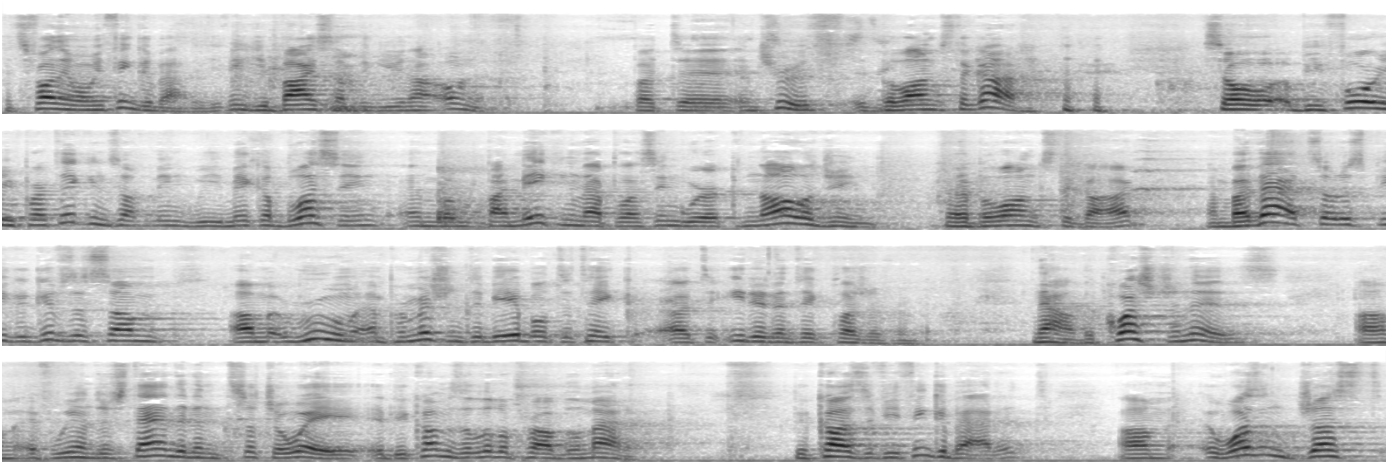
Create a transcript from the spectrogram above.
It's funny when we think about it. You think you buy something, you not own it. But uh, in truth, it belongs to God. so before we partake in something, we make a blessing, and by making that blessing, we're acknowledging that it belongs to God. And by that, so to speak, it gives us some um, room and permission to be able to take uh, to eat it and take pleasure from it. Now, the question is, um, if we understand it in such a way, it becomes a little problematic, because if you think about it, um, it wasn't just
